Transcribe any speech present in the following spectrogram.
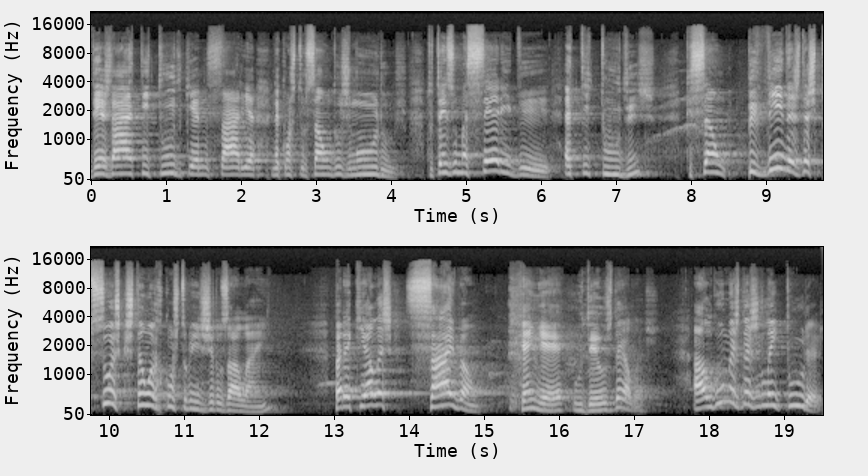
desde a atitude que é necessária na construção dos muros. Tu tens uma série de atitudes que são pedidas das pessoas que estão a reconstruir Jerusalém para que elas saibam quem é o Deus delas. Algumas das leituras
